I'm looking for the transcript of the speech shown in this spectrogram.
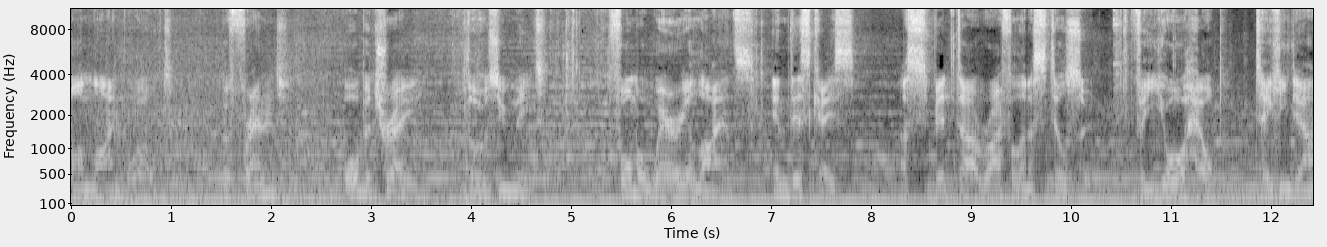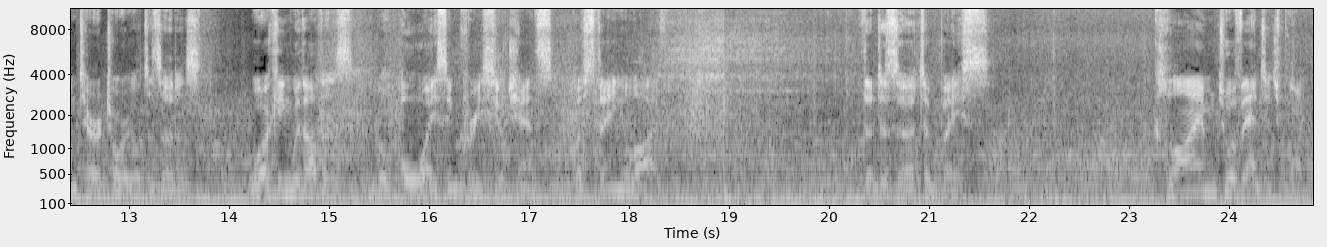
online world. Befriend or betray those you meet. Form a wary alliance, in this case, a spit dart rifle and a still suit, for your help taking down territorial deserters. Working with others will always increase your chance of staying alive. The Deserter Base. Climb to a vantage point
